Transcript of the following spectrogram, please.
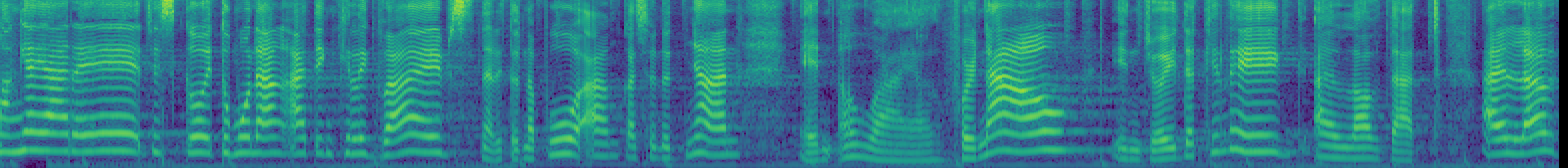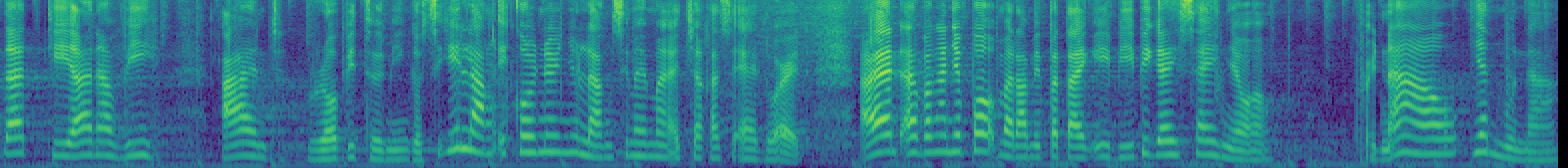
mangyayari? Diyos ko, ito muna ang ating kilig vibes. Narito na po ang kasunod niyan in a while. For now, enjoy the kilig. I love that. I love that Kiana V and Robby Domingo. Sige lang, i-corner nyo lang si Maymay at saka si Edward. And abangan nyo po, marami pa tayong ibibigay sa inyo. For now, yan muna.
